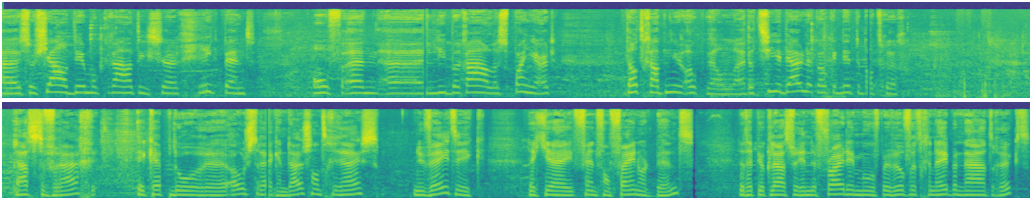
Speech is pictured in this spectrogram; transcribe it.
uh, sociaal-democratische Griek bent of een uh, liberale Spanjaard, dat gaat nu ook wel. Uh, dat zie je duidelijk ook in dit debat terug. Laatste vraag. Ik heb door Oostenrijk en Duitsland gereisd. Nu weet ik dat jij fan van Feyenoord bent. Dat heb je ook laatst weer in de Friday Move bij Wilfred Gené benadrukt.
